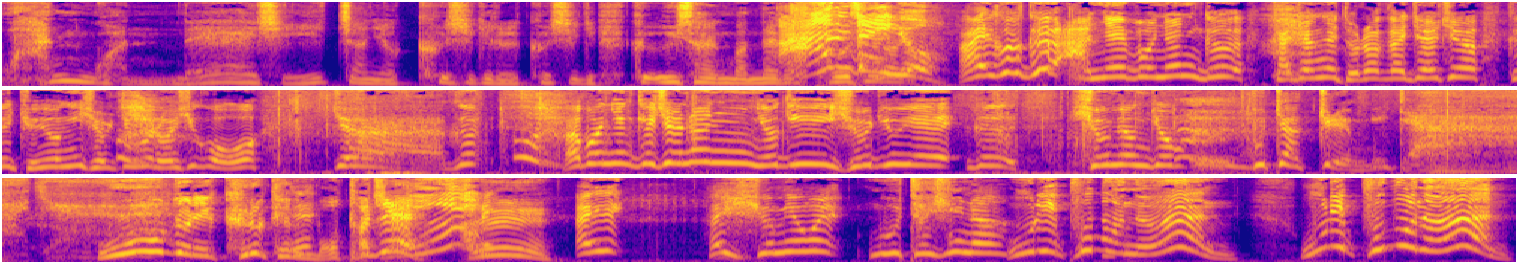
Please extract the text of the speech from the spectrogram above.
환관 내시 있잖여 그 시기를 그 시기 그 의사양반 내가 안 거세가- 돼요. 아이고 그 아내분은 그 가정에 돌아가셔서 그 조용히 설득을 하시고 자그 아버님께서는 여기 서류에 그 서명 좀 부탁드립니다. 우들이 그렇게는 못하지. 응. 아이 아, 쇼명을 못하시나? 우리 부부는 우리 부부는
